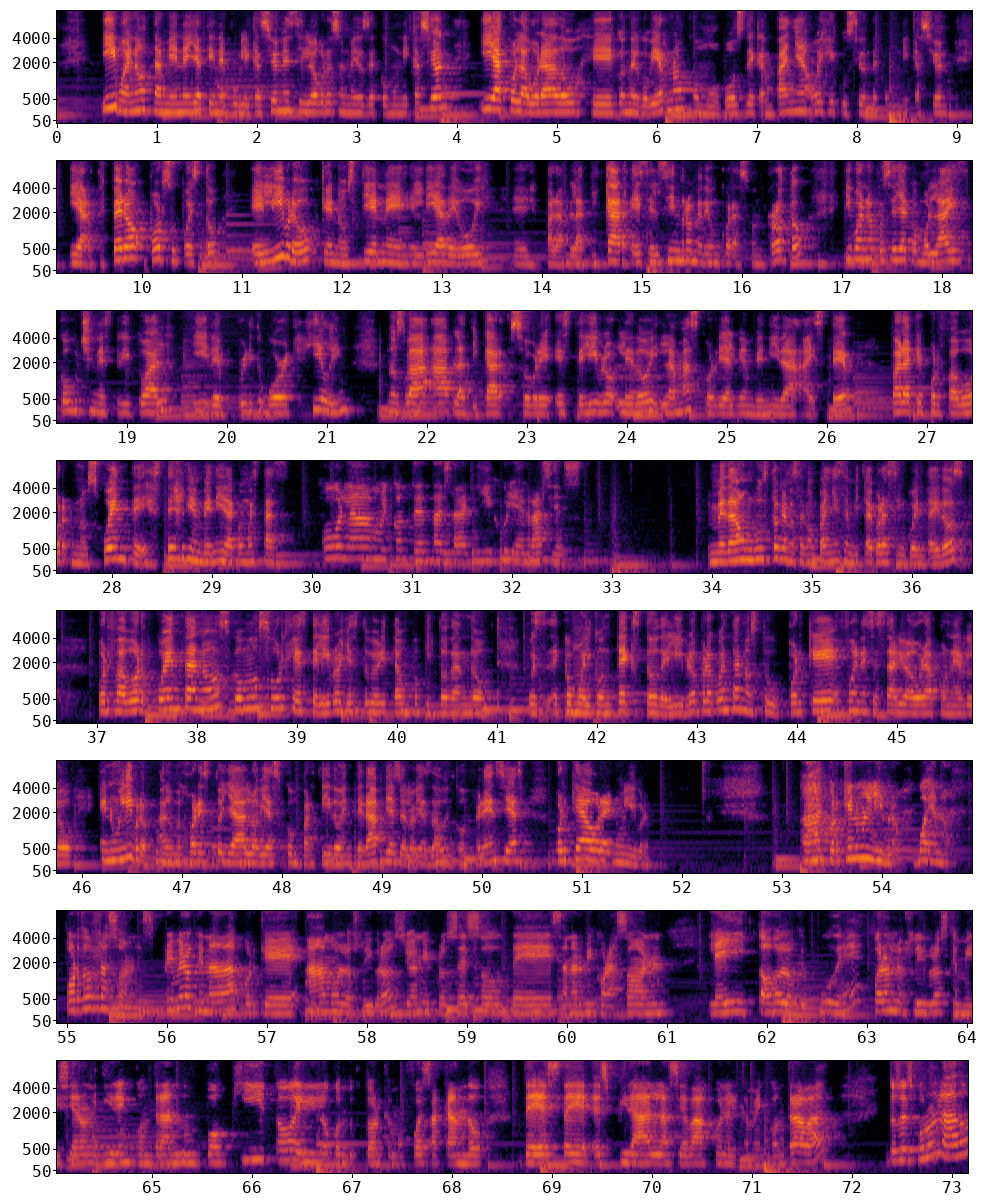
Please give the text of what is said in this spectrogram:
Y bueno, también ella tiene publicaciones y logros en medios de comunicación y ha colaborado eh, con el gobierno como voz de campaña o ejecución de comunicación y arte. Pero, por supuesto, el libro que nos tiene el día de hoy eh, para platicar es El síndrome de un corazón roto. Y bueno, pues ella como life coaching espiritual y de breathwork healing nos va a platicar sobre este libro. Le doy la más cordial bienvenida a Esther para que por favor nos cuente. Esther, bienvenida, ¿cómo estás? Hola, muy contenta de estar aquí, Julia, gracias. Me da un gusto que nos acompañes en Bitácora 52. Por favor, cuéntanos cómo surge este libro. Ya estuve ahorita un poquito dando, pues, eh, como el contexto del libro, pero cuéntanos tú, ¿por qué fue necesario ahora ponerlo en un libro? A lo mejor esto ya lo habías compartido en terapias, ya lo habías dado en conferencias. ¿Por qué ahora en un libro? Ay, ¿por qué en un libro? Bueno, por dos razones. Primero que nada, porque amo los libros. Yo en mi proceso de sanar mi corazón, leí todo lo que pude. Fueron los libros que me hicieron ir encontrando un poquito el hilo conductor que me fue sacando de este espiral hacia abajo en el que me encontraba. Entonces, por un lado,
